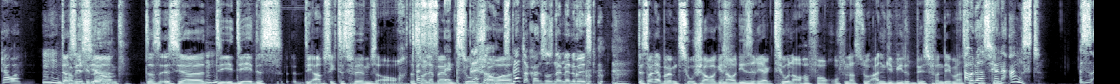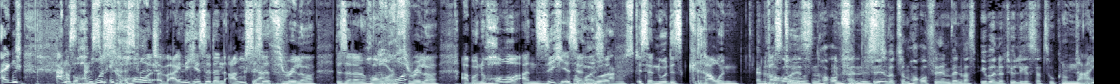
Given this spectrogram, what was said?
Terror. Terror. das ist ja das ist ja Mhm. die Idee des die Absicht des Films auch. Das soll ja ist, beim äh, Splatter. Zuschauer Splatter kannst du es nennen, wenn du willst. das soll ja beim Zuschauer genau diese Reaktion auch hervorrufen, dass du angewidert bist von dem was Aber da du hast passiert. keine Angst. Es ist eigentlich Angst, aber Angst muss und Ekel ist Horror, falsch. eigentlich ist er dann Angst, ist Ja. er Thriller. Das ist ja dann Horror-Thriller. Aber ein Horror an sich ist Horror ja ist nur, Angst. ist ja nur das Grauen, Ein was Horror du ist ein Horror. Ein empfindest. Film wird zum Horrorfilm, wenn was Übernatürliches dazukommt. Nein,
